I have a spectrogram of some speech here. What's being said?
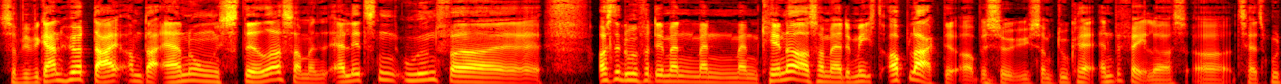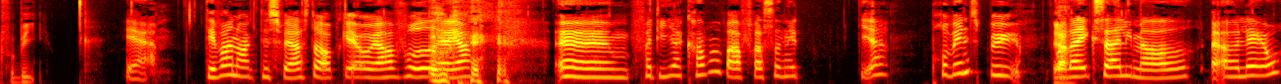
så vi vil gerne høre dig, om der er nogle steder, som er- er lidt sådan uden for, øh, også lidt uden for det, man, man, man kender, og som er det mest oplagte at besøge, som du kan anbefale os at tage et smut forbi. Ja, det var nok det sværeste opgave, jeg har fået okay. af jer. Øhm, fordi jeg kommer bare fra sådan et ja, provinsby, ja. hvor der er ikke særlig meget at lave.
